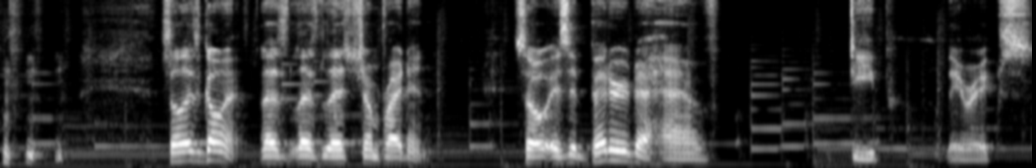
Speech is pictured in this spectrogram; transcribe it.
so let's go in. Let's let's let's jump right in. So is it better to have deep lyrics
